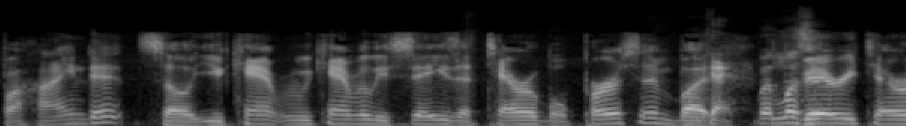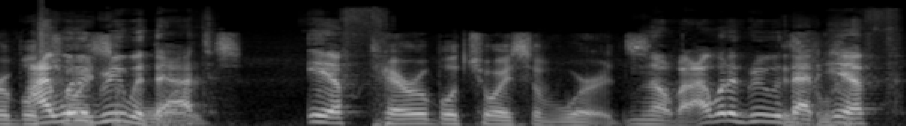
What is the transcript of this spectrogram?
behind it, so you can't we can't really say he's a terrible person, but, Okay, but listen, very terrible. I would agree with words. that if Terrible choice of words. No, but I would agree with that if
